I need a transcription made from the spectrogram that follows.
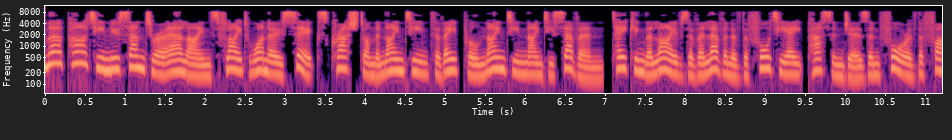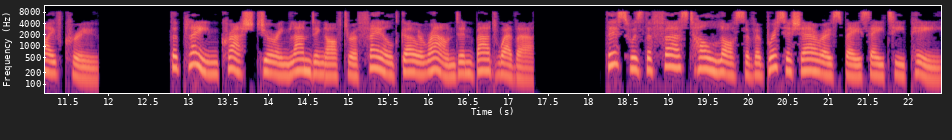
Merpati Nusantara Airlines Flight 106 crashed on 19 April 1997, taking the lives of 11 of the 48 passengers and 4 of the 5 crew. The plane crashed during landing after a failed go-around in bad weather. This was the first hull loss of a British Aerospace ATP.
